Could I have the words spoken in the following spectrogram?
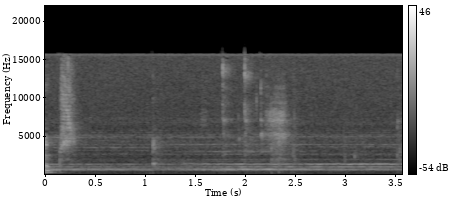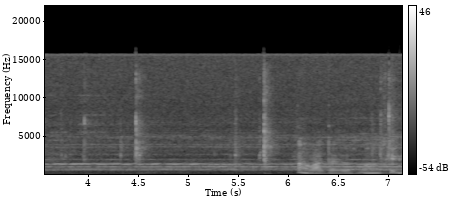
Ups. Ah, warte, das war okay.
